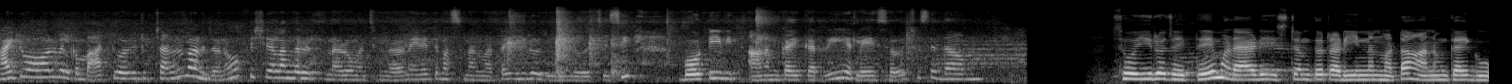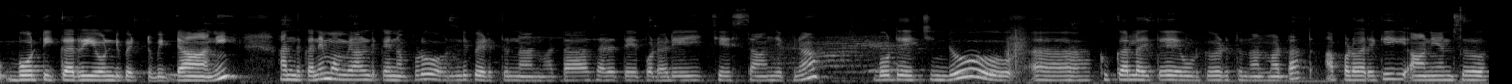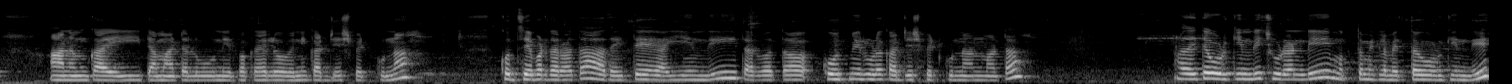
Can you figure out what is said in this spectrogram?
Hi to all welcome back to our YouTube channel వాణిజను facial అందరూ వెళ్తున్నారు మంచిగా నేనైతే మస్తున్నాను అనమాట ఈరోజు వీడియో వచ్చేసి బోటీ విత్ ఆనంకాయ కర్రీ ఎట్లా చేస్తారో చూసేద్దాం. సో ఈరోజు అయితే మా డాడీ ఇష్టంతో అడిగిందనమాట ఆనంకాయ బోటీ కర్రీ వండి పెట్టు బిడ్డ అని. అందుకనే మమ్మీ వాళ్ళకి అయినప్పుడు వండి పెడుతున్నా అనమాట. సరే తేపో డాడీ చేస్తా అని చెప్పిన. బోట్ తెచ్చిండు కుక్కర్లో అయితే ఉడకబెడుతున్నా అనమాట అప్పటి వరకు ఆనియన్స్ ఆనంకాయ టమాటాలు మిరపకాయలు అవన్నీ కట్ చేసి పెట్టుకున్నా. కొద్దిసేపటి తర్వాత అదైతే అయ్యింది. తర్వాత కొత్తిమీర కూడా కట్ చేసి పెట్టుకున్నా అనమాట అదైతే ఉడికింది. చూడండి మొత్తం ఇట్లా మెత్తగా ఉడికింది.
